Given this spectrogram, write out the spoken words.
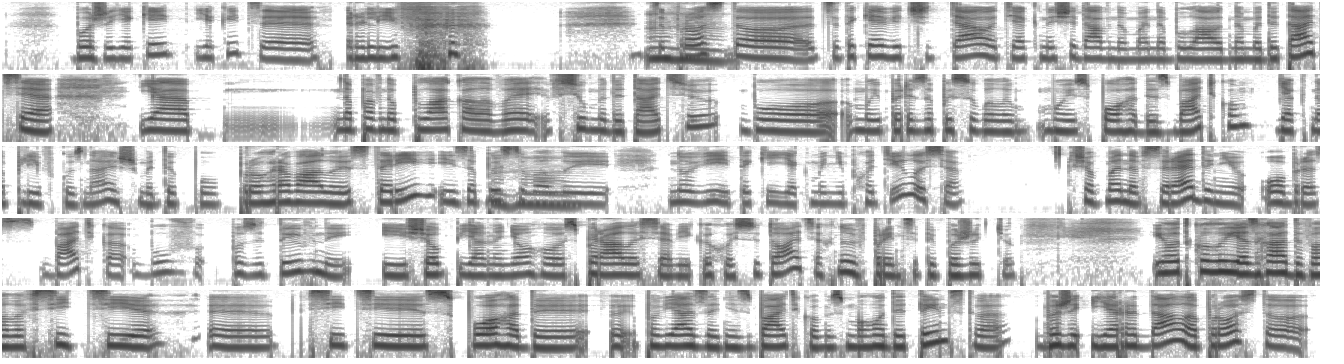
Боже, який який це реліф? Це угу. просто це таке відчуття. От як нещодавно в мене була одна медитація. Я напевно, плакала всю медитацію, бо ми перезаписували мої спогади з батьком, як на плівку. Знаєш, ми типу програвали старі і записували uh нові, такі, як мені б хотілося. Щоб в мене всередині образ батька був позитивний, і щоб я на нього спиралася в якихось ситуаціях, ну і в принципі по життю. І от коли я згадувала всі ці е, всі ці спогади е, пов'язані з батьком з мого дитинства, боже, я ридала просто.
